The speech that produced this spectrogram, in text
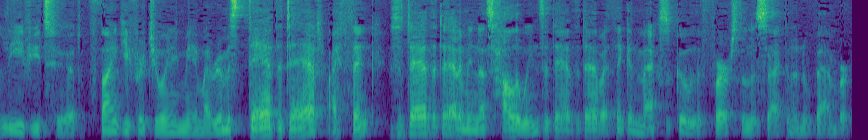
leave you to it. Thank you for joining me in my room. It's Day of the Dead, I think. It's a Day of the Dead. I mean, that's Halloween's a Day of the Dead, but I think in Mexico, the 1st and the 2nd of November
